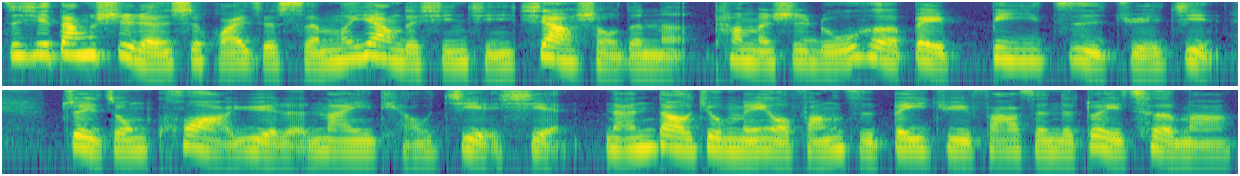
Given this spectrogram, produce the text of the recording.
这些当事人是怀着什么样的心情下手的呢？他们是如何被逼至绝境，最终跨越了那一条界限？难道就没有防止悲剧发生的对策吗？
